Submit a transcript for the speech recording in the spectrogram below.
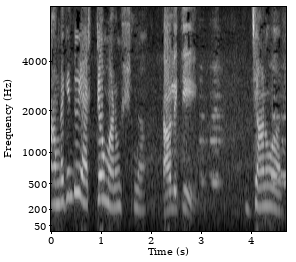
আমরা কিন্তু একটাও মানুষ না। তাহলে কি? জানোয়ার।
